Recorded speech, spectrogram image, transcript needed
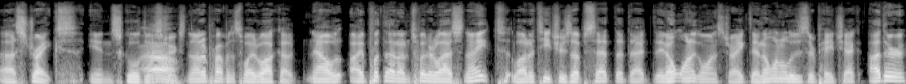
Uh, strikes in school Wow. districts, not a province-wide walkout. Now, I put that on Twitter last night. A lot of teachers upset that, that they don't want to go on strike. They don't want to lose their paycheck. Other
